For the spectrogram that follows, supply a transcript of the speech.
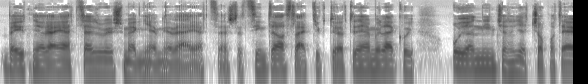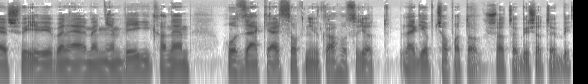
bejutni a rájátszásba és megnyerni a rájátszást. Tehát szinte azt látjuk történelmileg, hogy olyan nincsen, hogy egy csapat első évében elmenjen végig, hanem hozzá kell szokniuk ahhoz, hogy ott legjobb csapatok, stb. stb.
